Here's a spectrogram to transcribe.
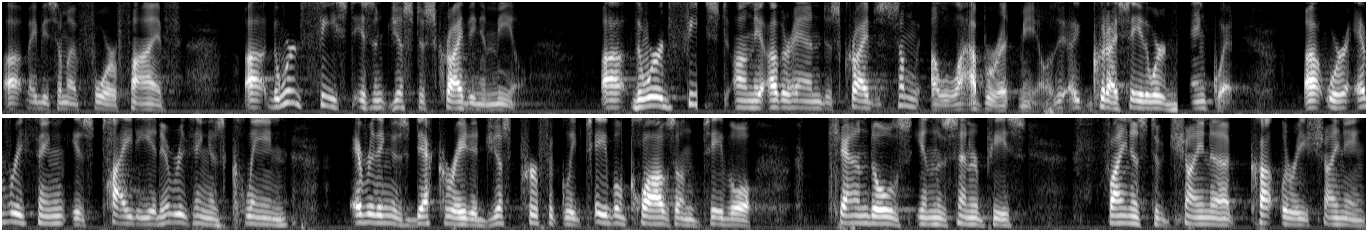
uh, maybe some have four or five. Uh, the word feast isn't just describing a meal. Uh, the word feast, on the other hand, describes some elaborate meal. Uh, could I say the word banquet? Uh, where everything is tidy and everything is clean, everything is decorated just perfectly, tablecloths on the table, candles in the centerpiece, finest of china, cutlery shining,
